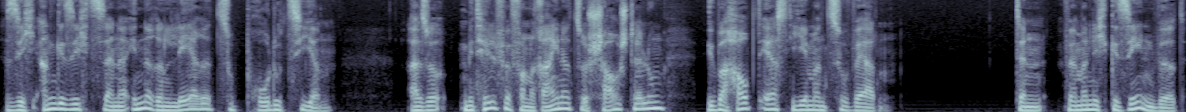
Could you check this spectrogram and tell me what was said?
sich angesichts seiner inneren Leere zu produzieren, also mit Hilfe von reiner Zurschaustellung überhaupt erst jemand zu werden. Denn wenn man nicht gesehen wird,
